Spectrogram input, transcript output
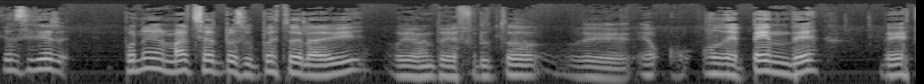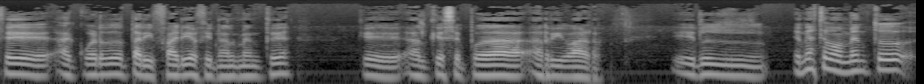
canciller, poner en marcha el presupuesto de la DEBI, obviamente es fruto de, o, depende de este acuerdo tarifario finalmente al que se pueda arribar. en este momento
